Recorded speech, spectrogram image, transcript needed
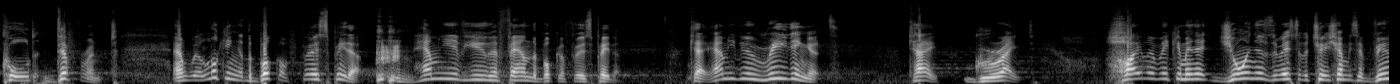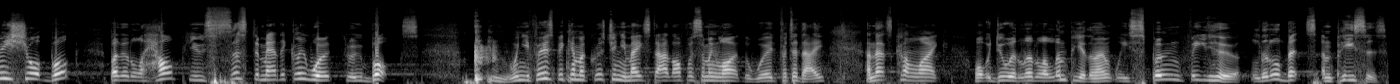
called Different. And we're looking at the book of First Peter. how many of you have found the book of First Peter? Okay, how many of you are reading it? Okay, great. Highly recommend it. Join us, the rest of the church family. It's a very short book but it'll help you systematically work through books. when you first become a Christian, you may start off with something like the word for today, and that's kind of like what we do with little Olympia at the moment. We spoon feed her little bits and pieces.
